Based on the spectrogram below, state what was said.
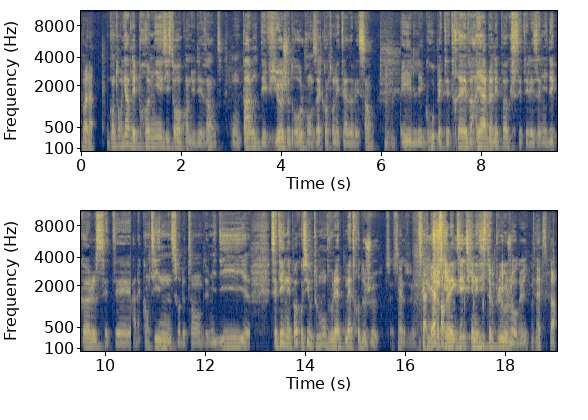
Voilà. Quand on regarde les premiers histoires au coin du D20, on parle des vieux jeux de rôle qu'on faisait quand on était adolescent. Mhm. Et les groupes étaient très variables à l'époque. C'était les amis d'école, c'était à la cantine sur le temps de midi. C'était une époque aussi où tout le monde voulait être maître de jeu. C'est ça, quelque chose qui qui n'existe plus aujourd'hui. N'est-ce pas?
